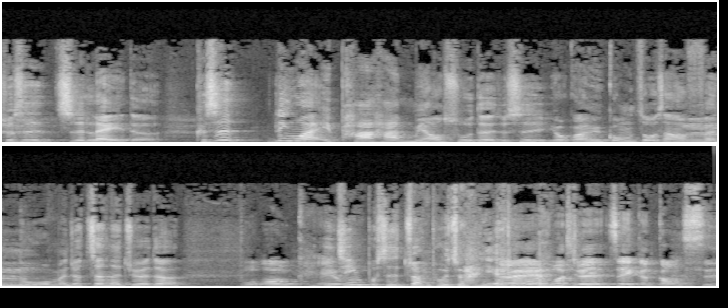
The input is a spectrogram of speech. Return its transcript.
就是之类的。可是另外一趴，他描述的就是有关于工作上的愤怒，嗯，我们就真的觉得不 OK，已经不是专不专业的问题。对，我觉得这个公司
